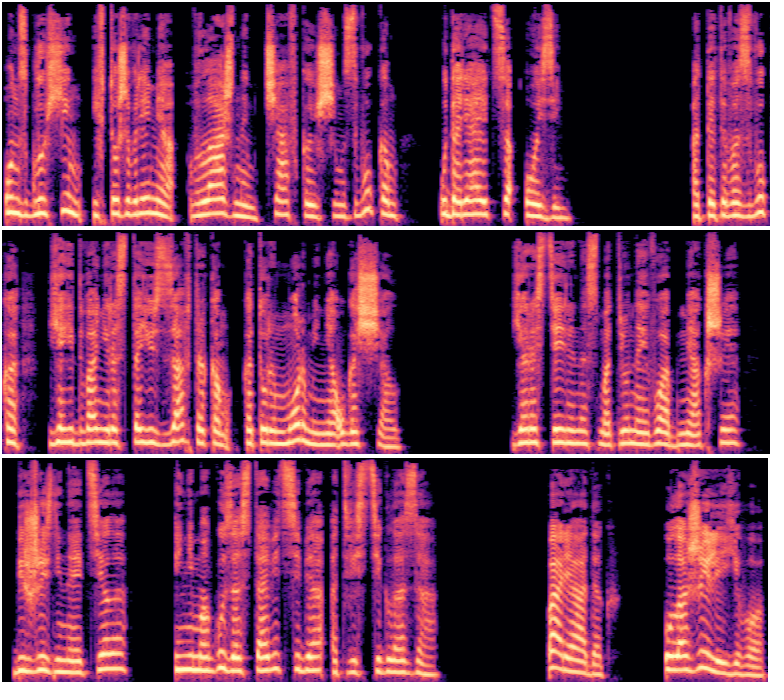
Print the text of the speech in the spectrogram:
он с глухим и в то же время влажным, чавкающим звуком ударяется озимь. От этого звука я едва не расстаюсь с завтраком, которым Мор меня угощал. Я растерянно смотрю на его обмякшее, безжизненное тело и не могу заставить себя отвести глаза. «Порядок. Уложили его»,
